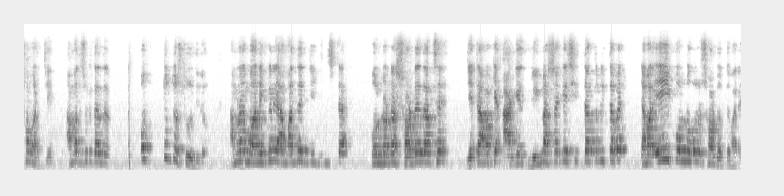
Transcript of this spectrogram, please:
সময়ের চেয়ে আমাদের সঙ্গে তাদের অত্যন্ত সুদৃঢ়। আমরা মনে করি আমাদের যে জিনিসটা পণ্যটা শর্টেজ আছে, যেটা আমাকে আগে দুই মাস আগে সিদ্ধান্ত নিতে হবে আমার এই পণ্যগুলো শর্ট হতে পারে।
